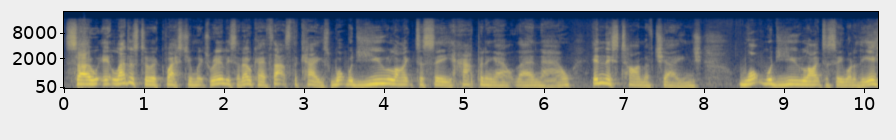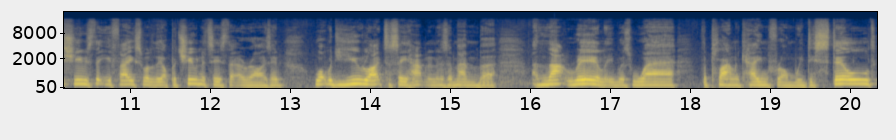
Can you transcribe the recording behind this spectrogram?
So it led us to a question which really said, okay, if that's the case, what would you like to see happening out there now in this time of change? What would you like to see? What are the issues that you face? What are the opportunities that are arising? What would you like to see happening as a member? And that really was where the plan came from. We distilled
